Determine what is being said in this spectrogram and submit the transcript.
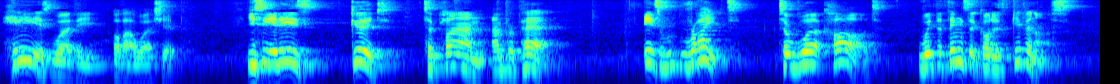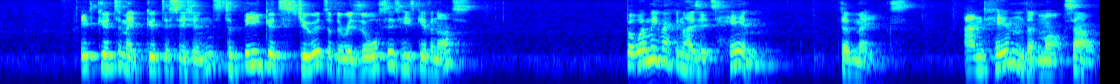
He is worthy of our worship. You see, it is good to plan and prepare. It's right to work hard with the things that God has given us. It's good to make good decisions, to be good stewards of the resources He's given us. But when we recognize it's Him that makes and Him that marks out,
